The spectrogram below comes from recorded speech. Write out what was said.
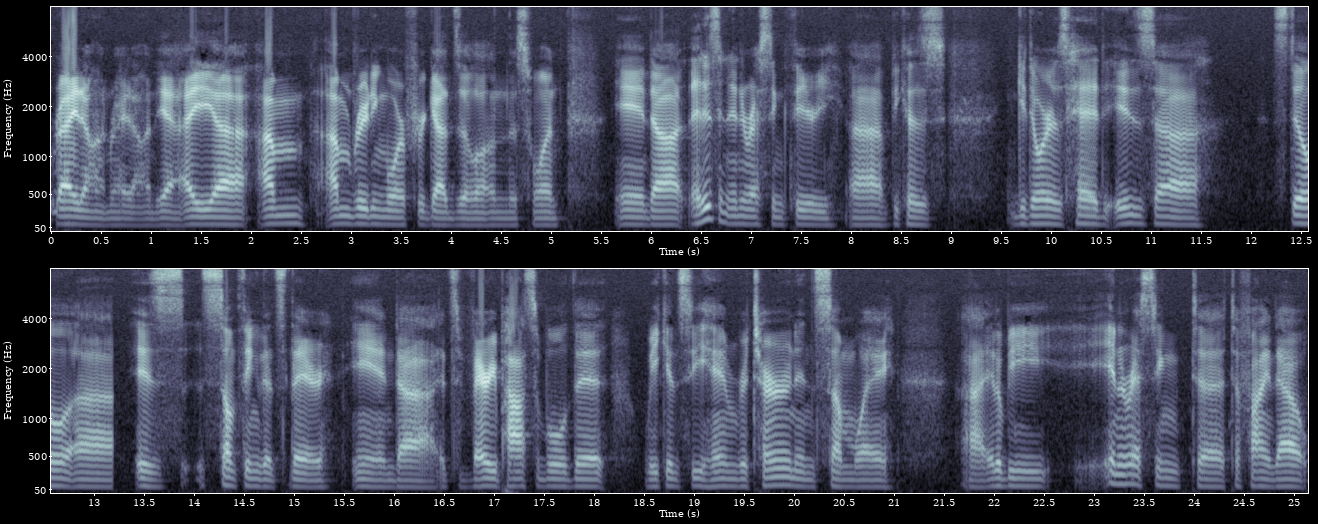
Right on, right on. Yeah, I uh, I'm I'm rooting more for Godzilla on this one, and uh, it is an interesting theory uh, because Ghidorah's head is uh, still uh, is something that's there, and uh, it's very possible that we could see him return in some way. it'll be interesting to to find out,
